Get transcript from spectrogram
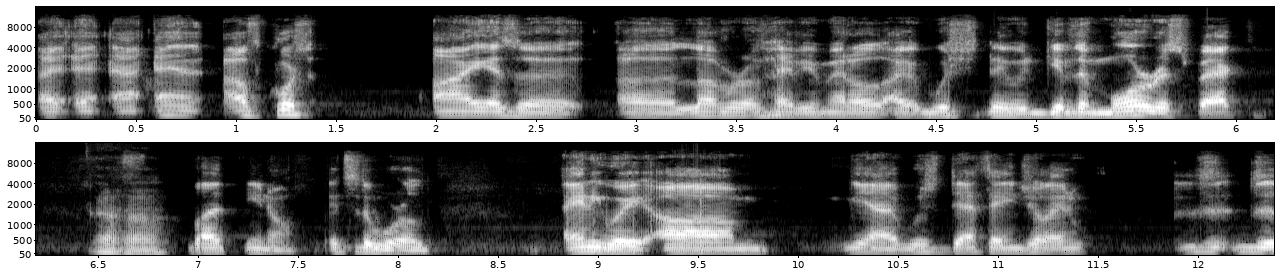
I, I, and of course, I as a, a lover of heavy metal, I wish they would give them more respect. Uh huh. But you know, it's the world. Anyway, um, yeah, it was Death Angel, and the, the,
